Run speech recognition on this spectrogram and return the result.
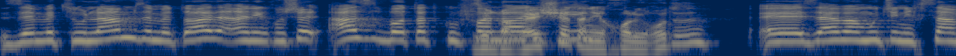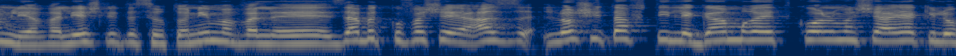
זה מצולם, זה מתועד, אני חושבת, אז באותה תקופה זה לא הייתי... ברשת אני יכול לראות את זה? אה, זה היה בעמוד שנחסם לי, אבל יש לי את הסרטונים, אבל אה, זה היה בתקופה שאז לא שיתפתי לגמרי את כל מה שהיה, כאילו,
